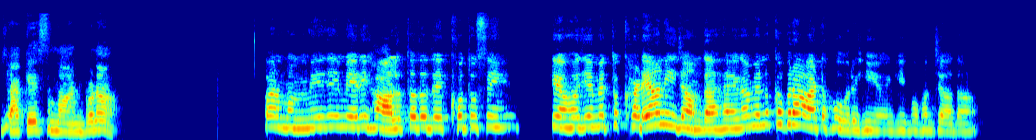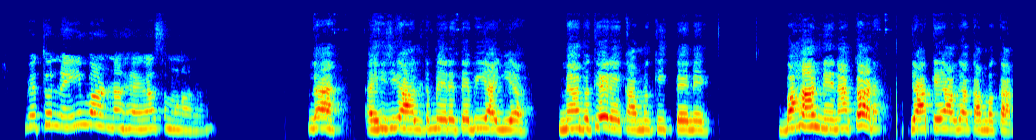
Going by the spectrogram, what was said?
ਜਾ ਕੇ ਸਮਾਨ ਬਣਾ। ਪਰ ਮੰਮੀ ਜੀ ਮੇਰੀ ਹਾਲਤ ਤਾਂ ਦੇਖੋ ਤੁਸੀਂ ਕਿਹੋ ਜਿਹੀ ਮੇਰੇ ਤੋਂ ਖੜਿਆ ਨਹੀਂ ਜਾਂਦਾ ਹੈਗਾ। ਮੈਨੂੰ ਘਬਰਾਹਟ ਹੋ ਰਹੀ ਹੈਗੀ ਬਹੁਤ ਜ਼ਿਆਦਾ। ਮੇਰੇ ਤੋਂ ਨਹੀਂ ਬਣਨਾ ਹੈਗਾ ਸਮਾਨ। ਲੈ ਇਹੀ ਜੀ ਹਾਲਤ ਮੇਰੇ ਤੇ ਵੀ ਆਈ ਆ। ਮੈਂ ਬਥੇਰੇ ਕੰਮ ਕੀਤੇ ਨੇ। ਬਹਾਨੇ ਨਾ ਕਰ ਜਾ ਕੇ ਆਪਦਾ ਕੰਮ ਕਰ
